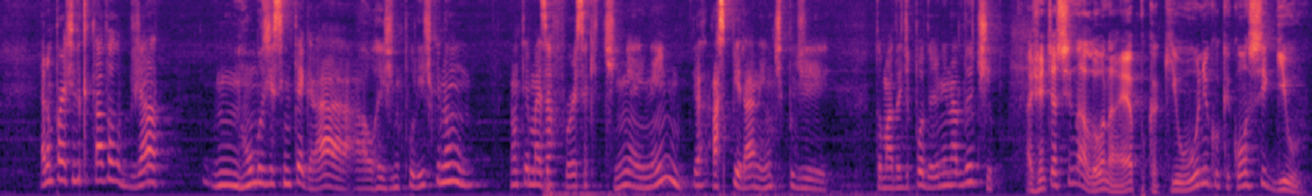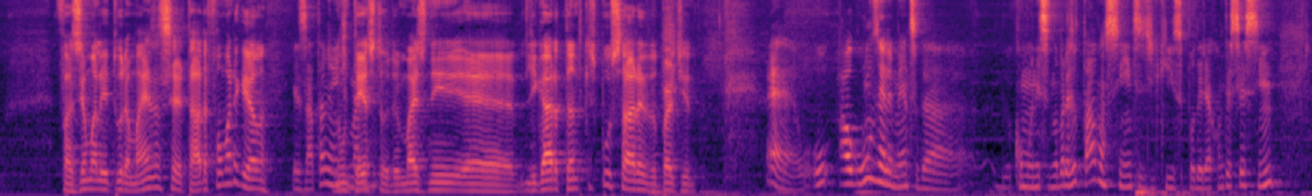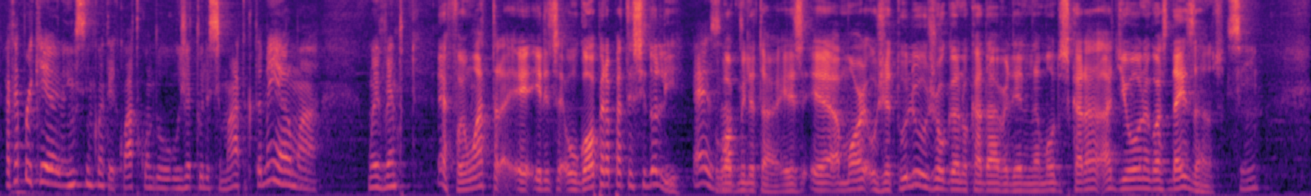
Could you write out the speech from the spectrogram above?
Era um partido que estava já em rumos de se integrar ao regime político e não, não ter mais a força que tinha e nem aspirar a nenhum tipo de tomada de poder nem nada do tipo. A gente assinalou na época que o único que conseguiu fazer uma leitura mais acertada foi o Marighella. Exatamente. Num mas... texto, mas é, ligaram tanto que expulsaram ele do partido. É, o, alguns elementos da, comunistas no Brasil estavam cientes de que isso poderia acontecer sim. Até porque em 54, quando o Getúlio se mata, que também era uma, um evento. É, foi um atra... É, eles, o golpe era para ter sido ali. É, exato. O golpe militar. Eles, é, a mor... O Getúlio jogando o cadáver dele na mão dos caras adiou o negócio 10 anos. Sim.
